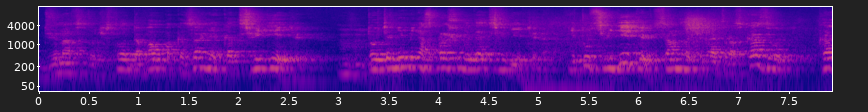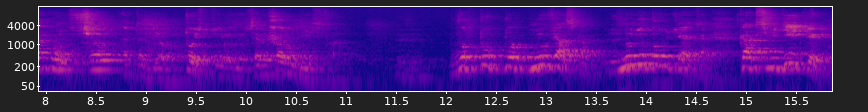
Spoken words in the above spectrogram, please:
12 числа давал показания как свидетель. То есть они меня спрашивали дать свидетеля. И тут свидетель сам начинает рассказывать, как он все это делал. То есть э, совершал убийство. Вот тут вот неувязка, ну не получается. Как свидетель,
